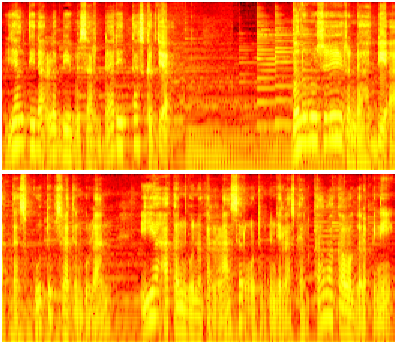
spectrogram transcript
yang tidak lebih besar dari tas kerja. Menelusuri rendah di atas kutub selatan bulan, ia akan menggunakan laser untuk menjelaskan kawah-kawah gelap ini.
